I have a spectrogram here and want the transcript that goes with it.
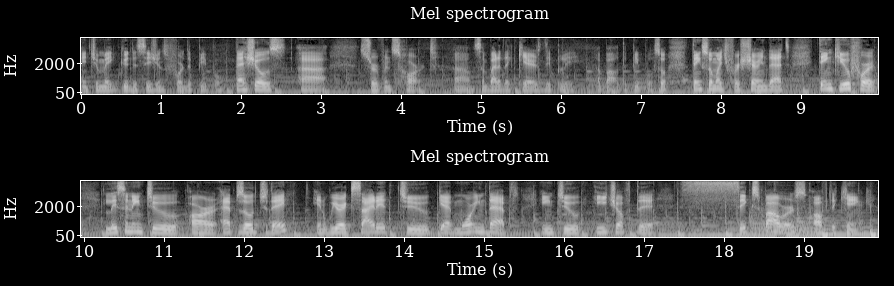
and to make good decisions for the people. That shows a servant's heart, um, somebody that cares deeply about the people. So thanks so much for sharing that. Thank you for listening to our episode today. And we are excited to get more in depth into each of the six powers of the king.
